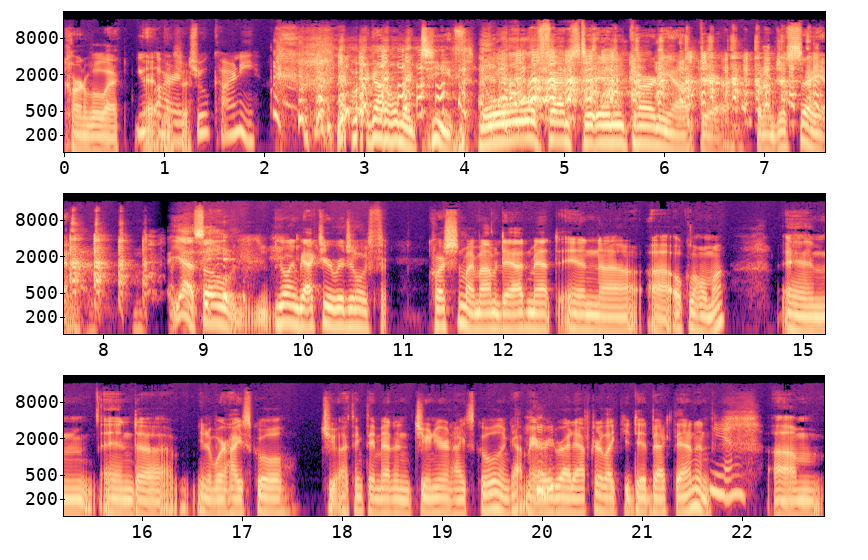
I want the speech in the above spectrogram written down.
carnival act. You are a true carny. Yeah, but I got all my teeth. No offense to any carny out there, but I'm just saying. Yeah. So going back to your original f- question, my mom and dad met in uh, uh, Oklahoma, and and uh, you know where high school. I think they met in junior and high school and got married right after, like you did back then. And Yeah. um,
